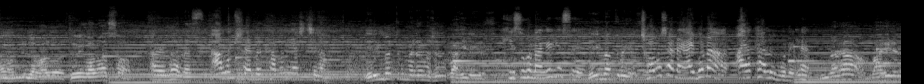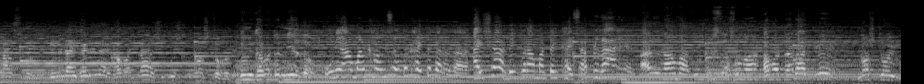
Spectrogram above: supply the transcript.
আলহামদুলিল্লাহ ভালো তুমি ভালো আছো? আমি ভালো আছি। আলম সাহেবের খাবার নিয়ে আসছিলাম। এই মাত্র ম্যাডামের সাথে বাহিরে গেছে। কিছুক্ষণ আগে গেছে? এই মাত্র সমস্যা নাই আইবো না। আয় খালি বলে না না বাহিরে লাঞ্চ করবে। তুমি নাই খালি না খাবারটা শুধু শুধু নষ্ট হবে তুমি খাবারটা নিয়ে যাও। উনি আমার খাওয়ার সাথে খাইতে পারে না। আইসা দেখবেন আমারটাই খাইছে। আপনারা আহেন। আরে না মা তুমি বুঝতেছো না? খাবারটা রাখলে নষ্ট হইব।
